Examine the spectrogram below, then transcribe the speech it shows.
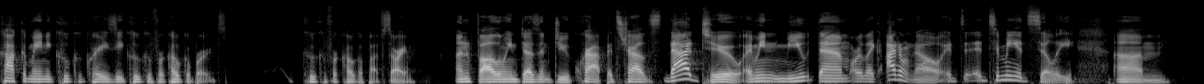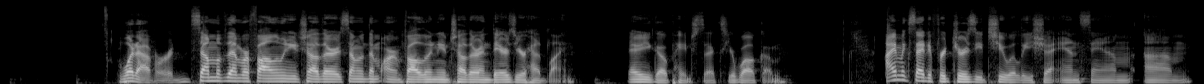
cockamamie, cuckoo crazy, cuckoo for cocoa birds, cuckoo for cocoa puff. Sorry unfollowing doesn't do crap. It's childish. That too. I mean, mute them or like I don't know. It, it to me it's silly. Um, whatever. Some of them are following each other. Some of them aren't following each other. And there's your headline. There you go. Page six. You're welcome. I'm excited for Jersey too, Alicia and Sam. Um,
